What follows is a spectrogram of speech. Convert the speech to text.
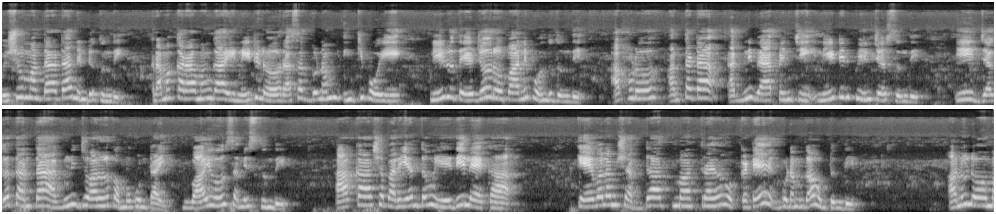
విశ్వమంతటా నిండుతుంది. క్రమక్రమంగా ఈ నీటిలో రసగుణం ఇంకిపోయి నీరు తేజో రూపాన్ని పొందుతుంది. అప్పుడు అంతటా అగ్ని వ్యాపించి నీటిని పీల్చేస్తుంది. ఈ జగత్ అంతా అగ్ని జ్వాలలు కమ్ముకుంటాయి. వాయువు శమిస్తుంది. ఆకాశ పర్యంతం ఏదీ లేక కేవలం శబ్దాత్మాత్ర ఒక్కటే గుణంగా ఉంటుంది. అనులోమ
